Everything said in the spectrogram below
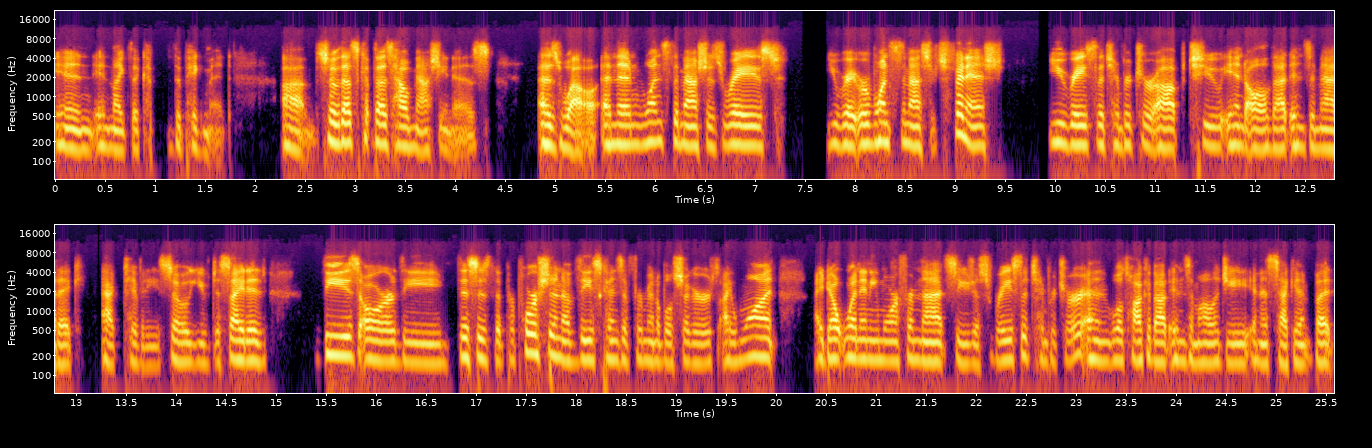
in in like the the pigment. Um, so that's that's how mashing is as well. And then once the mash is raised you rate or once the mash is finished you raise the temperature up to end all that enzymatic activity. So you've decided these are the, this is the proportion of these kinds of fermentable sugars I want. I don't want any more from that. So you just raise the temperature and we'll talk about enzymology in a second, but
